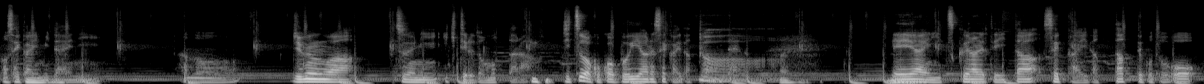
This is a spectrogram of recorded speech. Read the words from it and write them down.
の世界みたいに、あの、自分は普通に生きてると思ったら、実はここは VR 世界だったみたいな。あはい AI に作られていた世界だったってことを、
